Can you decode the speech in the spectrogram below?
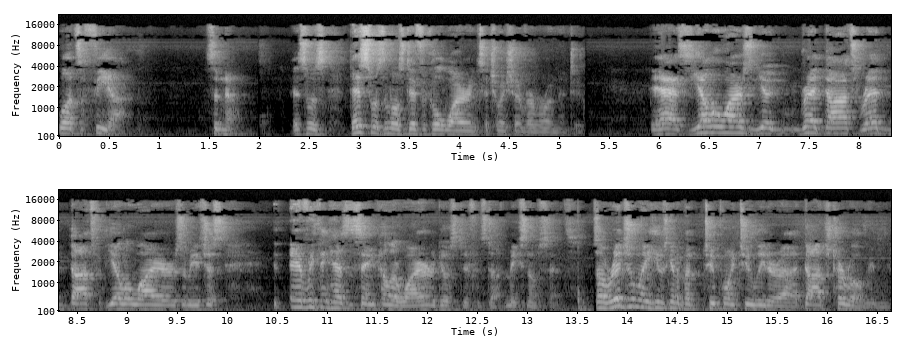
Well, it's a Fiat, so no. This was this was the most difficult wiring situation I've ever run into. It has yellow wires, red dots, red dots with yellow wires. I mean, it's just everything has the same color wire. It goes to different stuff. It makes no sense. So originally he was going to put 2.2 liter uh, Dodge Turbo in,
